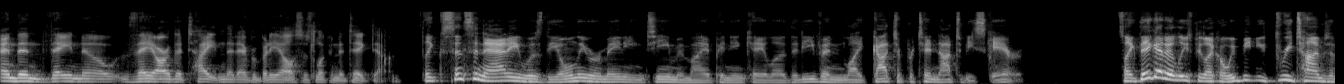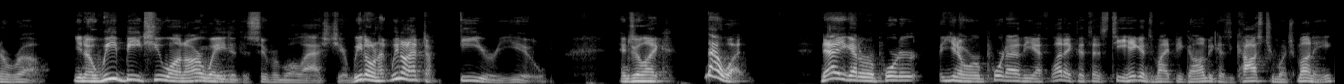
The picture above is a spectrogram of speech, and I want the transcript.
and then they know they are the Titan that everybody else is looking to take down. like Cincinnati was the only remaining team, in my opinion, Kayla, that even like got to pretend not to be scared. It's like they got to at least be like, "Oh, we beat you three times in a row." You know, we beat you on our way Mhm. to the Super Bowl last year. We don't we don't have to fear you. And you're like, now what? Now you got a reporter, you know, a report out of the Athletic that says Tee Higgins might be gone because he cost too much money.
